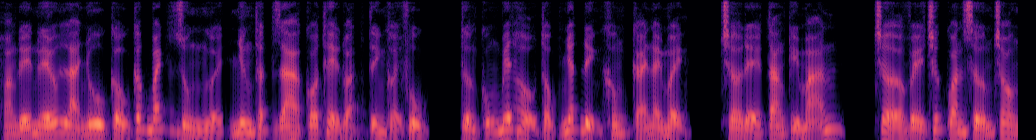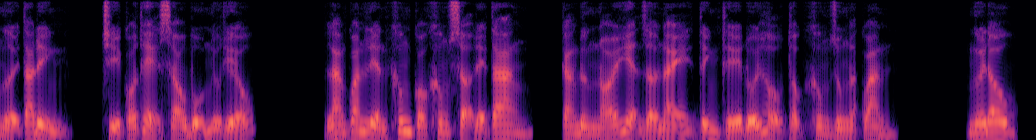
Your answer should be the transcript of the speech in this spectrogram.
Hoàng đế nếu là nhu cầu cấp bách dùng người nhưng thật ra có thể đoạt tình khởi phục, tưởng cũng biết hậu tộc nhất định không cái này mệnh, chờ để tang kỳ mãn, trở về chức quan sớm cho người ta đỉnh, chỉ có thể sau bổ mưu thiếu. Làm quan liền không có không sợ để tang, càng đừng nói hiện giờ này tình thế đối hậu tộc không dung lạc quan. Người đâu,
